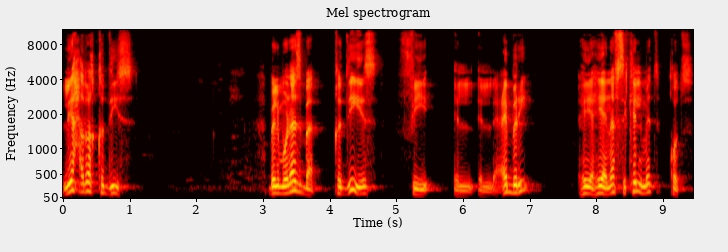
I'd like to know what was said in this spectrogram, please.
ليه حضرتك قديس؟ بالمناسبة قديس في ال- العبري هي هي نفس كلمة قدس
